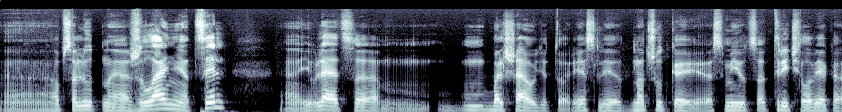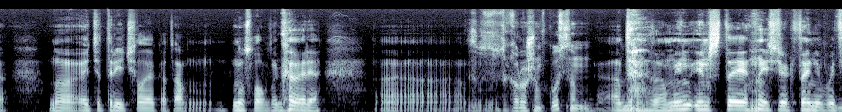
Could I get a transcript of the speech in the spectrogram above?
э, абсолютное желание, цель э, является большая аудитория. Если над шуткой э, смеются три человека, но эти три человека там, ну, условно говоря, э, С, с хорошим вкусом? а, Да, там Ин- Эйнштейн, еще кто-нибудь.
